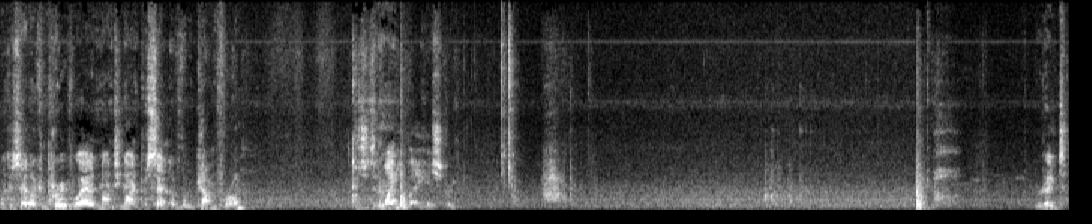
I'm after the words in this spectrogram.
Like I said, I can prove where 99% of them come from it's in my eBay history. Right.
